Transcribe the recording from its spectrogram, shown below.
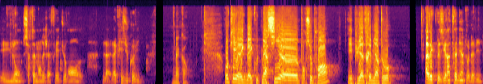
et ils l'ont certainement déjà fait durant euh, la, crise du Covid. D'accord. Ok Eric, bah écoute, merci euh, pour ce point, et puis à très bientôt. Avec plaisir, à très bientôt David.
